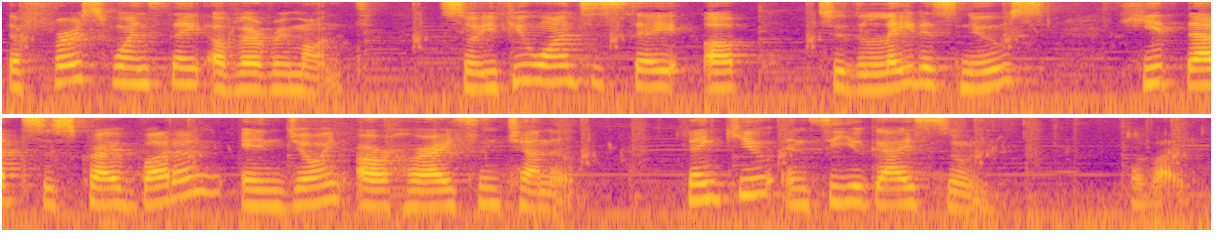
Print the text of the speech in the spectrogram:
the first Wednesday of every month. So if you want to stay up to the latest news, hit that subscribe button and join our Horizen channel. Thank you and see you guys soon. Bye bye.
